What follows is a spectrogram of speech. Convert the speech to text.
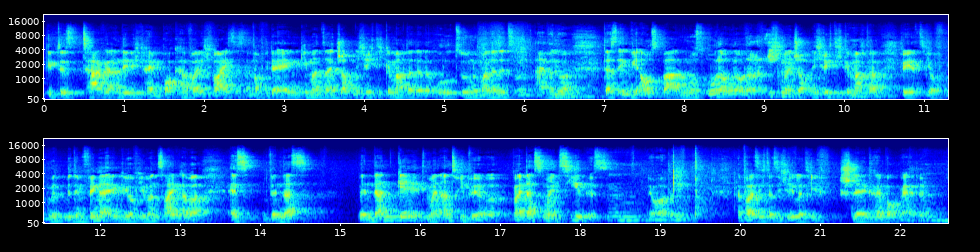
gibt es Tage, an denen ich keinen Bock habe, weil ich weiß, dass einfach wieder irgendjemand seinen Job nicht richtig gemacht hat in der Produktion und man da sitzt und einfach nur das irgendwie ausbaden muss oder, oder, oder ich meinen Job nicht richtig gemacht habe. Ich will jetzt nicht auf, mit, mit dem Finger irgendwie auf jemanden zeigen, aber es, wenn das wenn dann Geld mein Antrieb wäre, weil das mein Ziel ist, mhm. ja, dann, dann weiß ich, dass ich relativ schnell keinen Bock mehr hätte. Mhm.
